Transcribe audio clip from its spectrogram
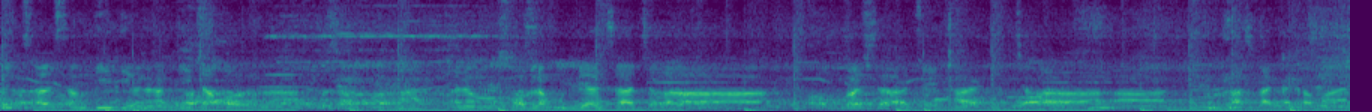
dito sa isang video na nakita ko na ano, huwag lang kumpiyansa at saka of course, uh, train hard at saka uh, lagi ang kamay.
